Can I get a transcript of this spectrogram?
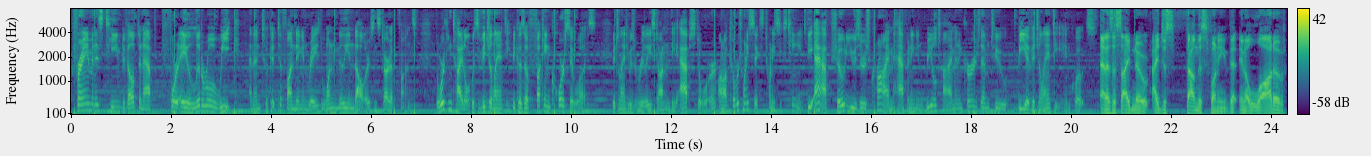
Frame and his team developed an app for a literal week and then took it to funding and raised $1 million in startup funds. The working title was Vigilante because of fucking course it was. Vigilante was released on the App Store on October 26, 2016. The app showed users crime happening in real time and encouraged them to be a vigilante, in quotes. And as a side note, I just found this funny that in a lot of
